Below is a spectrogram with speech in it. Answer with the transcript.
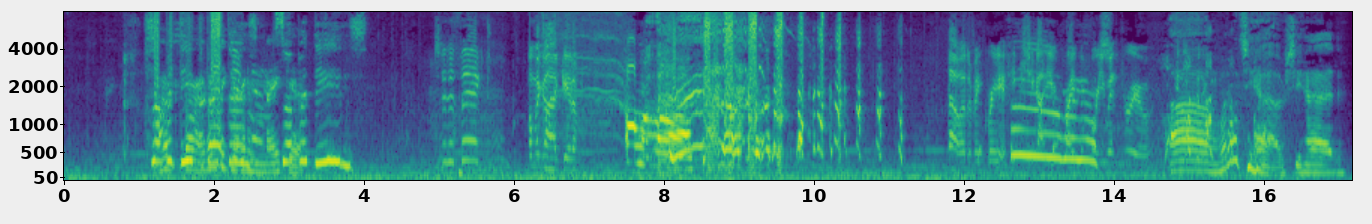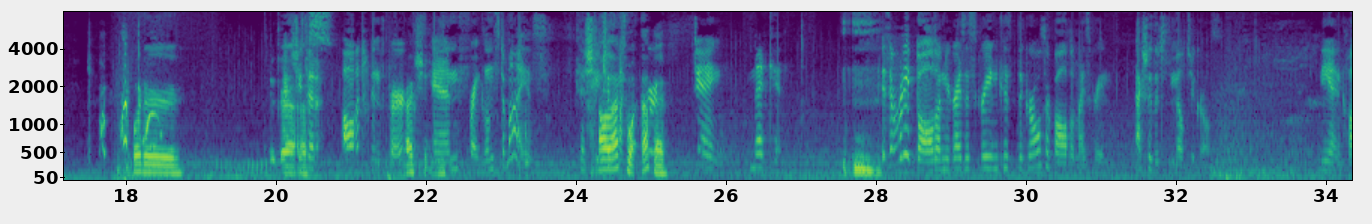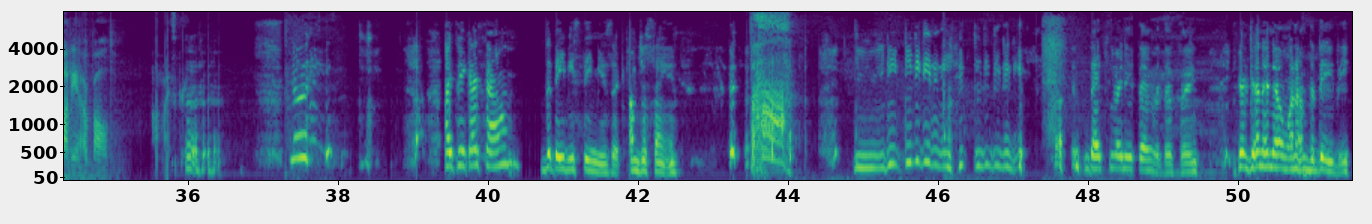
Serpentines, sorry, I don't think you're gonna Bethans! make it. Serpentines! Should have sicked. Oh my god, get him. That would have been great if he, she got you Oh right my before gosh. you went through. Um, what else she have? She had Hoarder, And she said all the twins perks Actually- and Franklin's demise. Because she Oh, took that's my what. Okay. Dang, medkit. Is everybody bald on your guys' screen? Because the girls are bald on my screen. Actually, they're just the male two girls. Nea and Claudia are bald on my screen. I think I found the baby's theme music. I'm just saying. That's my new thing with this thing. You're gonna know when I'm the baby.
